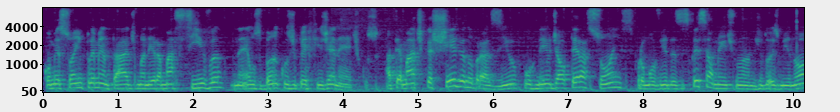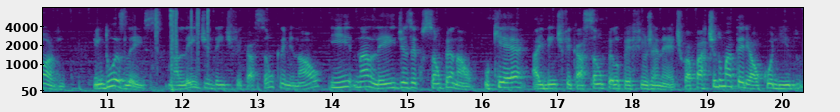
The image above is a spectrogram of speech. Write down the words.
começou a implementar de maneira massiva né, os bancos de perfis genéticos. A temática chega no Brasil por meio de alterações promovidas especialmente no ano de 2009 em duas leis, na Lei de Identificação Criminal e na Lei de Execução Penal. O que é a identificação pelo perfil genético? A partir do material colhido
